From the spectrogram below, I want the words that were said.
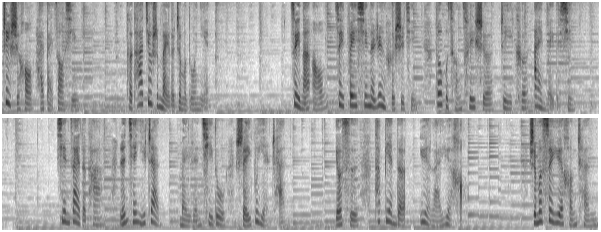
这时候还摆造型。”可她就是美了这么多年，最难熬、最悲心的任何事情，都不曾摧折这一颗爱美的心。现在的她，人前一站，美人气度，谁不眼馋？由此，她变得越来越好。什么岁月横陈、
